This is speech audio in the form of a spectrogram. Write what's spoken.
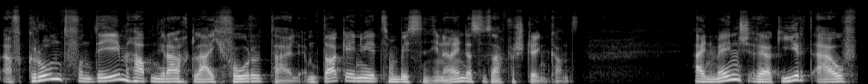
Aufgrund von dem haben wir auch gleich Vorurteile. Und da gehen wir jetzt ein bisschen hinein, dass du es auch verstehen kannst. Ein Mensch reagiert auf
